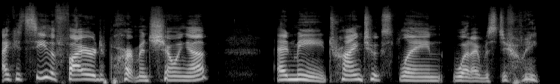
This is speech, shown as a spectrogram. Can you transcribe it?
I could see the fire department showing up and me trying to explain what I was doing.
